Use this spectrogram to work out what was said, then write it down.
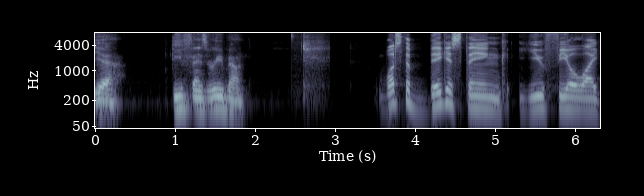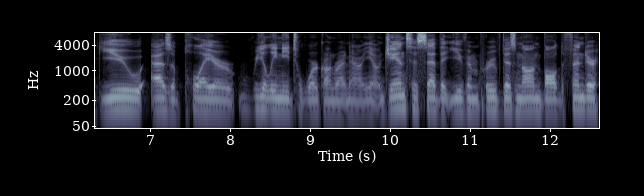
yeah, defense rebound. What's the biggest thing you feel like you as a player really need to work on right now? You know, Jans has said that you've improved as a non-ball defender,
